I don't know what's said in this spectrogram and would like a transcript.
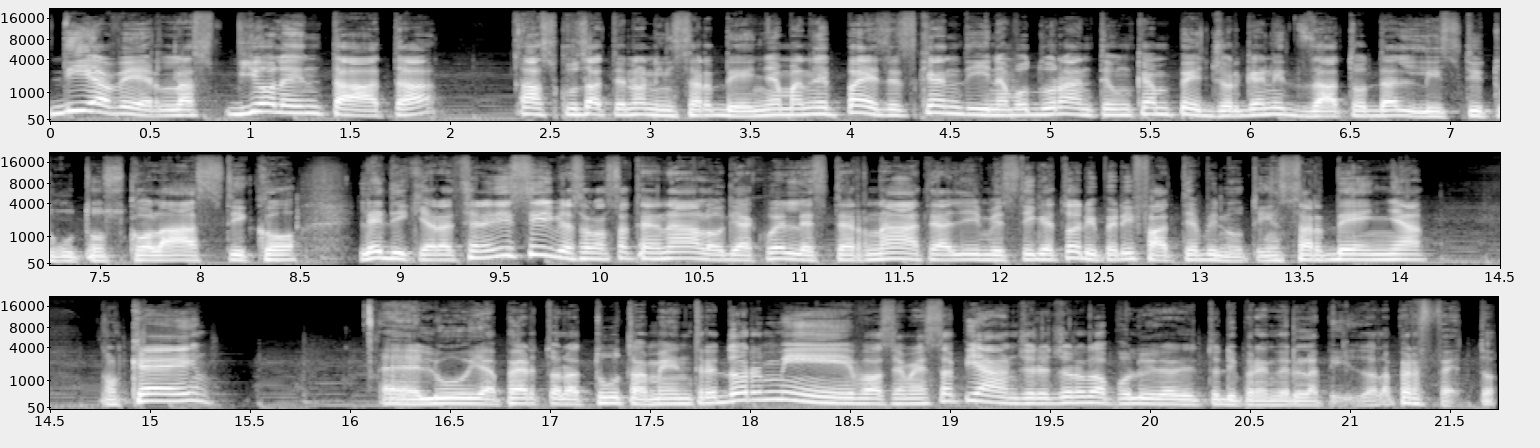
di averla violentata Ah, scusate, non in Sardegna, ma nel paese scandinavo durante un campeggio organizzato dall'istituto scolastico. Le dichiarazioni di Silvia sono state analoghe a quelle esternate agli investigatori per i fatti avvenuti in Sardegna. Ok? Eh, lui ha aperto la tuta mentre dormiva, si è messo a piangere. Il giorno dopo lui le ha detto di prendere la pillola. Perfetto.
